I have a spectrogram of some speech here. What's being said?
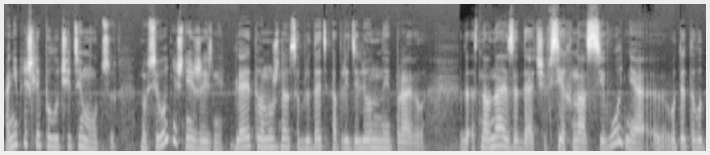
Они пришли получить эмоцию. Но в сегодняшней жизни для этого нужно соблюдать определенные правила. Основная задача всех нас сегодня, э, вот это вот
